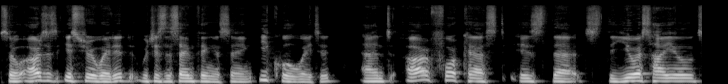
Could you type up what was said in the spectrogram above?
So ours is issuer weighted, which is the same thing as saying equal weighted. And our forecast is that the US high yield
